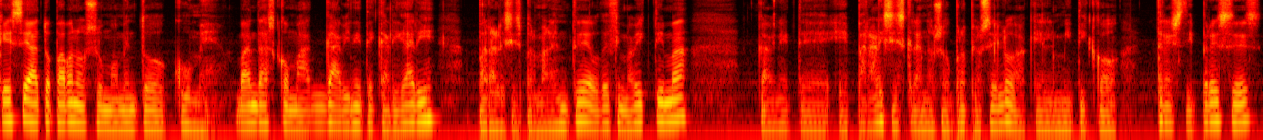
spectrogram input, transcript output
que se atopaba no seu momento cume. Bandas como Gabinete Caligari, Parálisis Permanente ou Décima Víctima, Gabinete e Parálisis creando o seu propio selo, aquel mítico Tres Cipreses,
